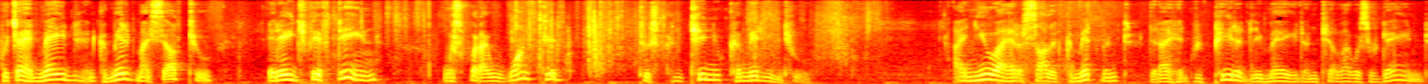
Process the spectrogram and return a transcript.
which I had made and committed myself to at age 15, was what I wanted to continue committing to. I knew I had a solid commitment that I had repeatedly made until I was ordained.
